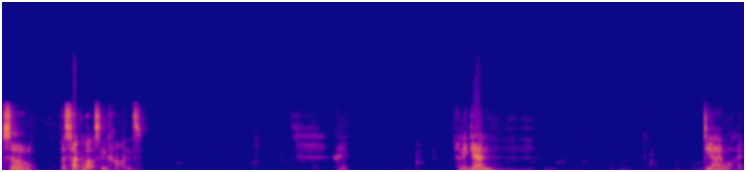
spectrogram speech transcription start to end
So let's talk about some cons. Right. And again, DIY.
